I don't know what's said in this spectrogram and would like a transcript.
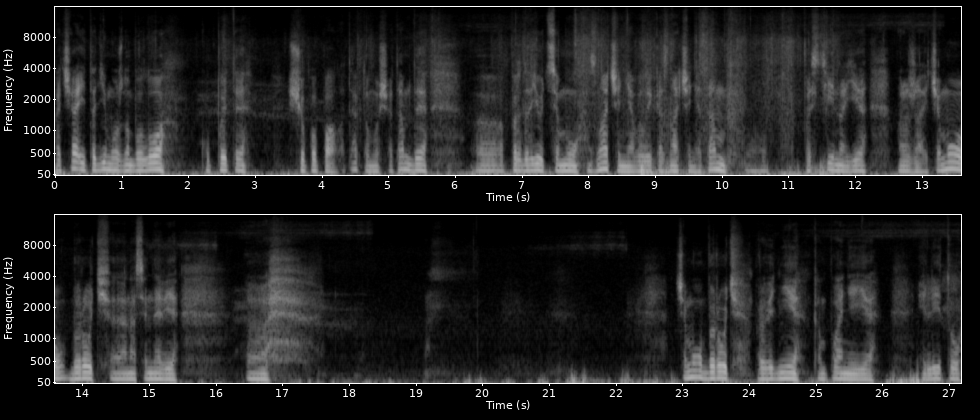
Хоча і тоді можна було купити, що попало, так? тому що там, де е, передають цьому значення, велике значення, там е, постійно є врожай. Чому беруть е, насінневі е, Чому беруть провідні компанії еліту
